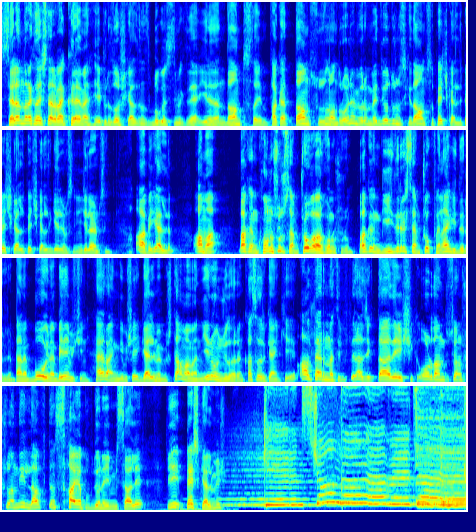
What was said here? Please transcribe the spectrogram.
Selamlar arkadaşlar ben Klemen. Hepiniz hoş geldiniz. Bugün Steam'de yeniden Dauntless'tayım. Fakat Dauntless uzun zamandır oynamıyorum ve diyordunuz ki Dauntless'a patch geldi, patch geldi, patch geldi. Gelir misin, inceler misin? Abi geldim ama bakın konuşursam çok ağır konuşurum. Bakın giydirirsem çok fena giydiririm. Yani bu oyuna benim için herhangi bir şey gelmemiş. Tamamen yeni oyuncuların kasılırken ki alternatif birazcık daha değişik. Oradan şuradan değil de hafiften sağ yapıp döneyim misali bir patch gelmiş. Getting stronger every day.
